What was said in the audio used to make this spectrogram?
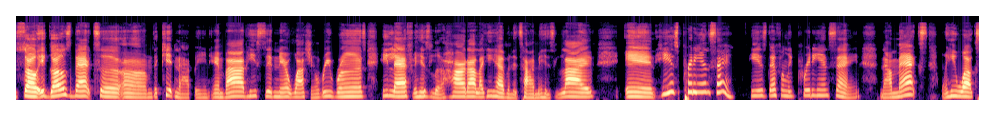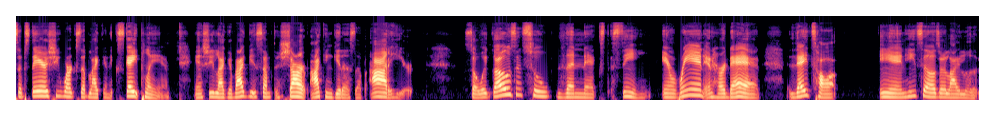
So it goes back to um the kidnapping and Bob he's sitting there watching reruns. He laughing his little heart out like he having the time in his life and he is pretty insane. He is definitely pretty insane. Now Max when he walks upstairs, she works up like an escape plan. And she like if I get something sharp, I can get us up out of here. So it goes into the next scene. And Ren and her dad, they talk and he tells her like, "Look,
